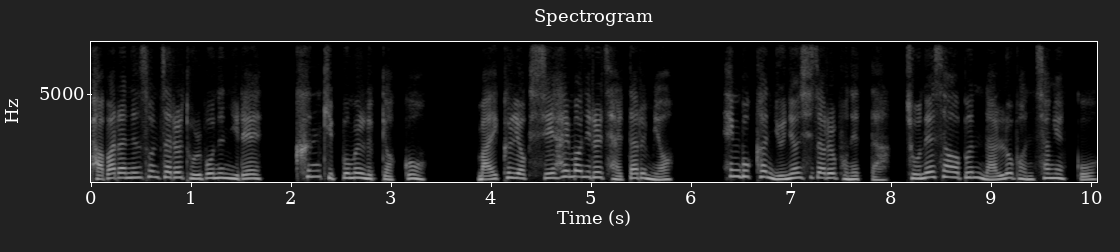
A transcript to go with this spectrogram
바바라는 손자를 돌보는 일에 큰 기쁨을 느꼈고 마이클 역시 할머니를 잘 따르며 행복한 유년 시절을 보냈다. 존의 사업은 날로 번창했고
